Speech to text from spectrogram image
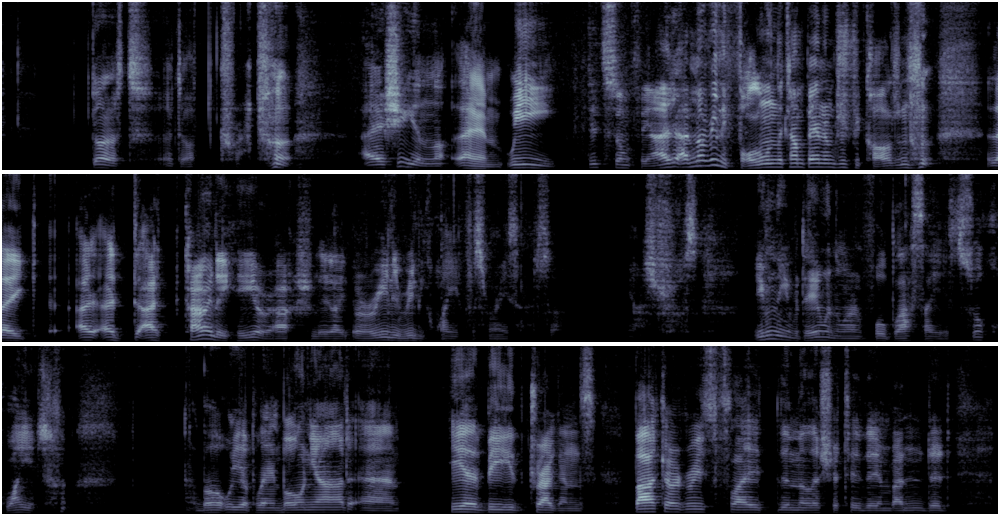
got, oh crap, I, she and, um, we did something. I, I'm not really following the campaign, I'm just recording. like, I, I, I can't really hear actually. Like, they're really, really quiet for some reason. So, yeah. Even the other day when they were in full blast, like, it's so quiet. but we are playing Boneyard. Um, here be Dragons. Barker agrees to fly the militia to the abandoned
